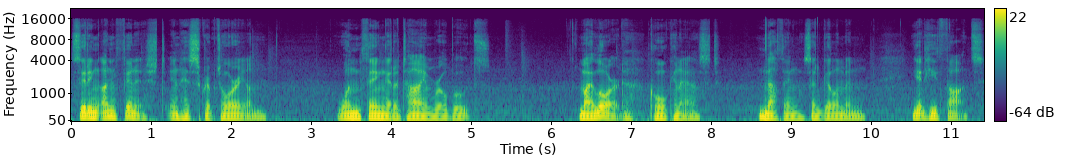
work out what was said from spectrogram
sitting unfinished in his scriptorium. One thing at a time, Roboutes. My lord, Culkin asked. Nothing, said Guilliman, yet he thought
